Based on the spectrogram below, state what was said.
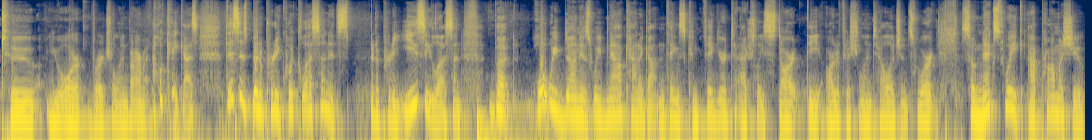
to your virtual environment. Okay, guys, this has been a pretty quick lesson. It's been a pretty easy lesson, but what we've done is we've now kind of gotten things configured to actually start the artificial intelligence work. So next week, I promise you,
